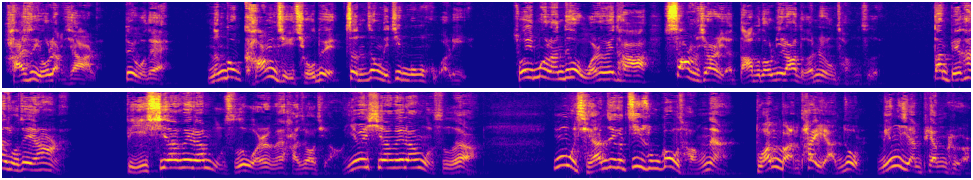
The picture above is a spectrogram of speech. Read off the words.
还是有两下的，对不对？能够扛起球队真正的进攻火力。所以莫兰特，我认为他上限也达不到利拉德那种层次。但别看说这样呢，比西安威廉姆斯，我认为还是要强，因为西安威廉姆斯啊。目前这个技术构成呢，短板太严重，明显偏科，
